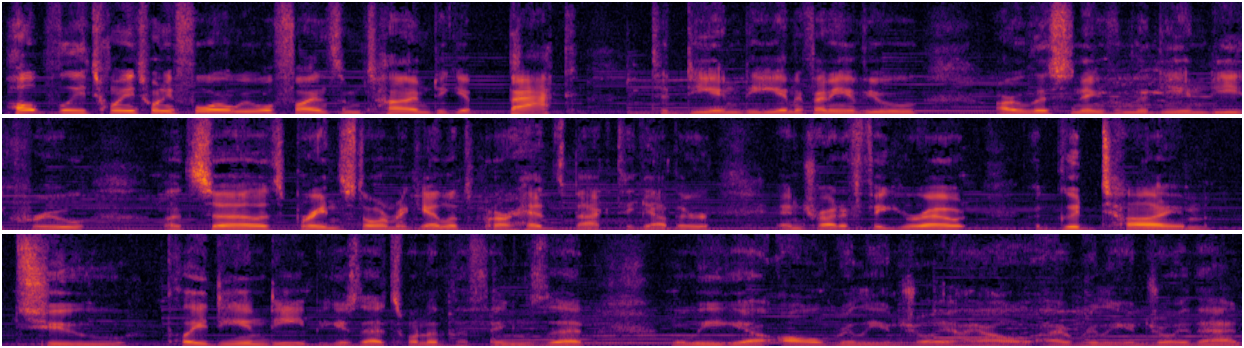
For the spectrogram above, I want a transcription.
hopefully, 2024, we will find some time to get back to D&D. And if any of you are listening from the D&D crew, let's uh, let's brainstorm again. Let's put our heads back together and try to figure out a good time to play D&D because that's one of the things that we uh, all really enjoy. I all I really enjoy that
